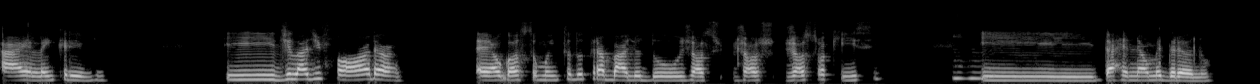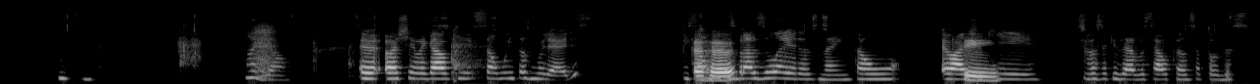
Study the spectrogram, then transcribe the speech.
ah, ela é incrível. E de lá de fora, é, eu gosto muito do trabalho do Joshua Kiss uhum. e da Renel Medrano. Uhum. Legal. Eu, eu achei legal que são muitas mulheres e são uhum. muitas brasileiras, né? Então, eu acho Sim. que se você quiser, você alcança todas.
